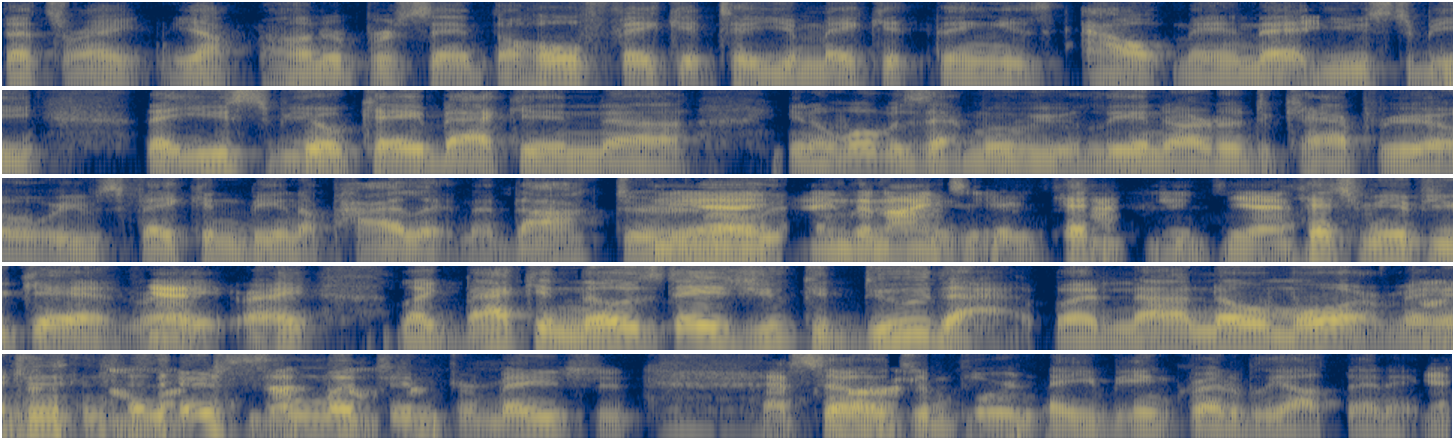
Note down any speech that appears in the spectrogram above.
That's right. Yeah, hundred percent. The whole "fake it till you make it" thing is out, man. That used to be that used to be okay back in uh, you know what was that movie with Leonardo DiCaprio where he was faking being a pilot and a doctor. Yeah, in the nineties. Catch, yeah, catch me if you can. Right, yeah. right. Like back in those days, you could do that, but not no more, man. No, no There's so much information. That's so correct. it's important that you be incredibly authentic. Yeah.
